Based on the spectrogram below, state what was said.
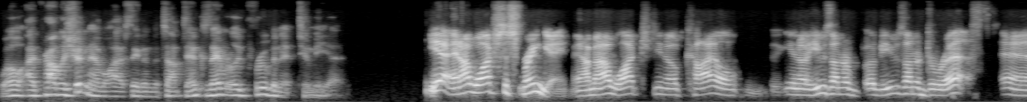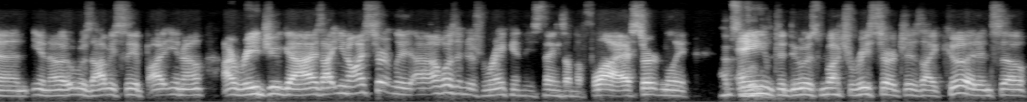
well, I probably shouldn't have Ohio State in the top ten because they haven't really proven it to me yet. Yeah, and I watched the spring game. I mean, I watched, you know, Kyle. You know, he was under he was under duress, and you know, it was obviously, I, you know, I read you guys. I, you know, I certainly, I wasn't just ranking these things on the fly. I certainly Absolutely. aimed to do as much research as I could. And so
